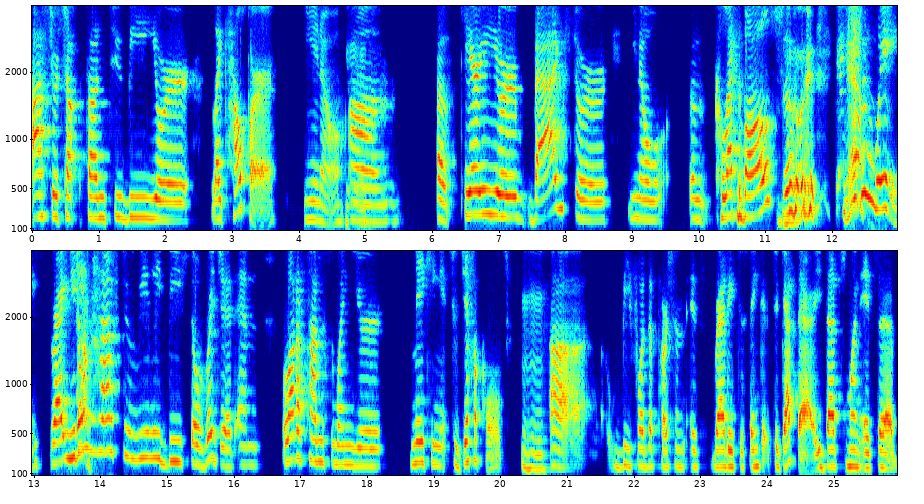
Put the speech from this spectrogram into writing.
ask your ch- son to be your like helper, you know, mm-hmm. um, uh, carry your bags or you know, um, collect the balls. So mm-hmm. yeah. different ways, right? You yeah. don't have to really be so rigid. And a lot of times when you're making it too difficult, mm-hmm. uh, before the person is ready to think to get there, that's when it's a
